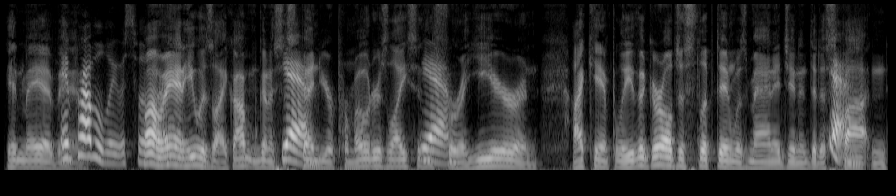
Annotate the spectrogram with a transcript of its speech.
It may have been. It probably was Flipper. Oh man, he was like, "I'm going to Yeah. suspend your promoter's license Yeah. for a year," and I can't believe the girl just slipped in, was managing, and did a Yeah. spot, and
